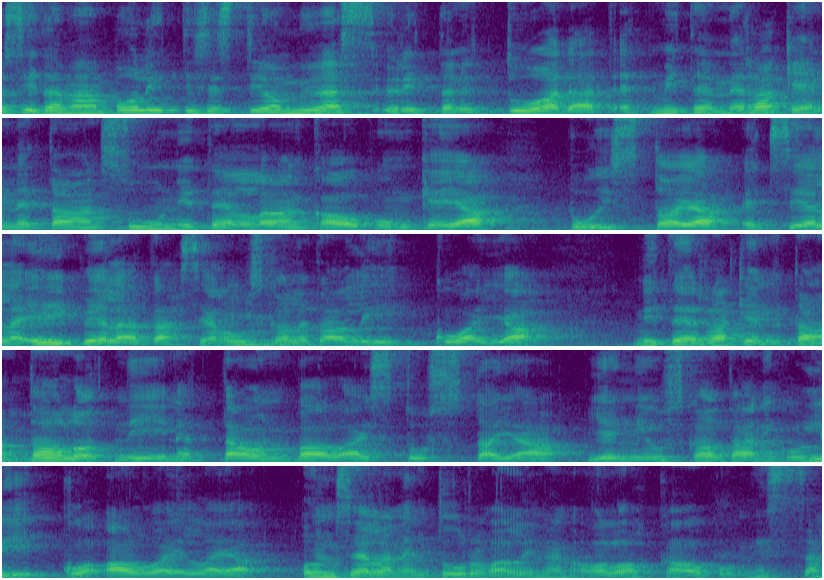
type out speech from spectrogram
sitä mä poliittisesti on myös yrittänyt tuoda, että miten me rakennetaan, suunnitellaan kaupunkeja, puistoja, että siellä ei pelätä, siellä mm. uskalletaan liikkua ja miten rakennetaan mm. talot niin, että on valaistusta ja jengi uskaltaa niin kuin liikkua alueilla ja on sellainen turvallinen olo kaupungissa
